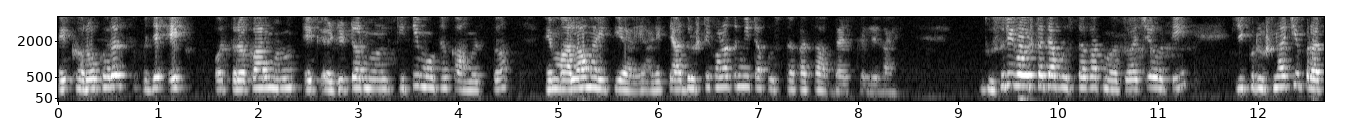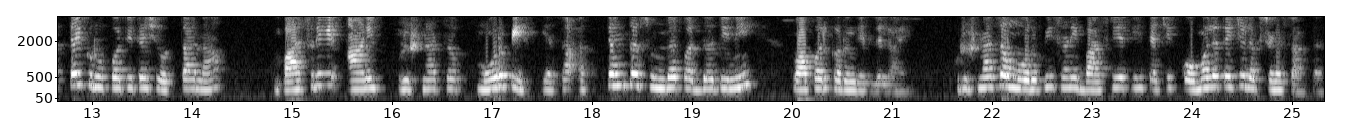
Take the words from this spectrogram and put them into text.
हे खरोखरच म्हणजे एक पत्रकार म्हणून एक एडिटर म्हणून किती मोठं काम असतं हे मला माहिती आहे आणि त्या दृष्टिकोनातून मी त्या पुस्तकाचा अभ्यास केलेला आहे. दुसरी गोष्ट त्या पुस्तकात महत्वाची होती की कृष्णाची प्रत्येक रूप तिथे शोधताना बासरी आणि कृष्णाचं मोरपीस याचा अत्यंत सुंदर पद्धतीने वापर करून घेतलेला आहे. कृष्णाचं मोरपीस आणि बासरी ही त्याची कोमलतेची लक्षणं सांगतात.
